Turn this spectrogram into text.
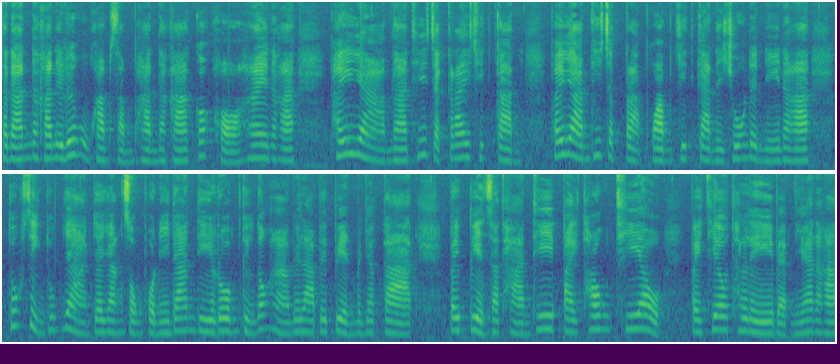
ฉะนั้นนะคะในเรื่องของความสัมพันธ์นะคะก็ขอให้นะคะ พยายามนะที่จะใกล้ชิดกัน พยายามที่จะปรับความคิดกันในช่วงเดือนนี้นะคะ ทุกสิ่งทุกอย่างจะยังส่งผลในด้านดีรวมถึงต้องหาเวลาไปเปลี่ยนบรรยากาศ ไปเปลี่ยนสถานที่ไปท่องเที่ยว ไปเที่ยวทะเลแบบนี้นะคะ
